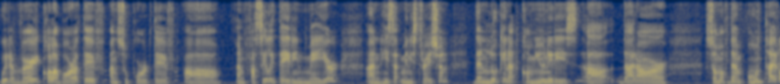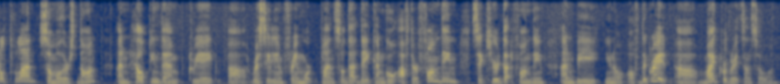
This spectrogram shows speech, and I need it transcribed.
with a very collaborative and supportive uh, and facilitating mayor and his administration. Then looking at communities uh, that are, some of them own title to land, some others don't, and helping them create uh, resilient framework plans so that they can go after funding, secure that funding, and be, you know, off the grid, uh, microgrids, and so on.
